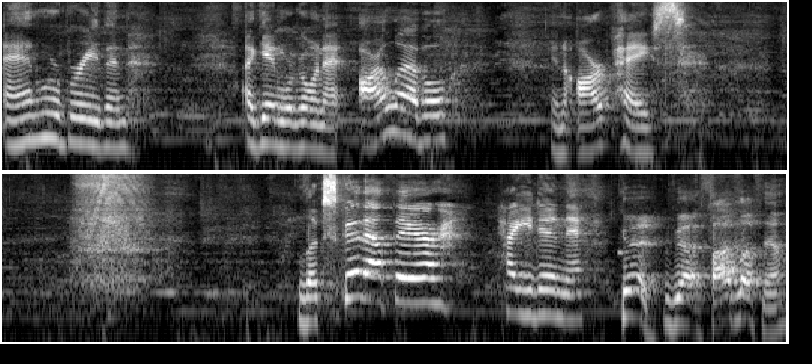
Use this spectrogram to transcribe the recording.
and we're breathing. Again, we're going at our level and our pace. Looks good out there. How you doing, Nick? Good. We've got five left now.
